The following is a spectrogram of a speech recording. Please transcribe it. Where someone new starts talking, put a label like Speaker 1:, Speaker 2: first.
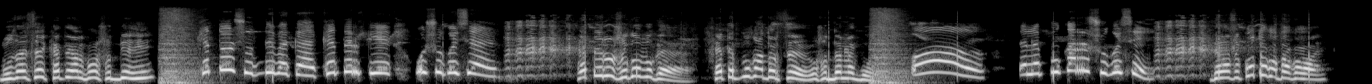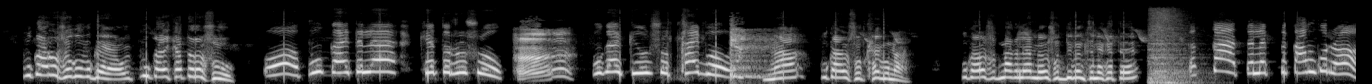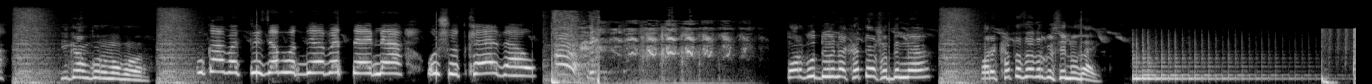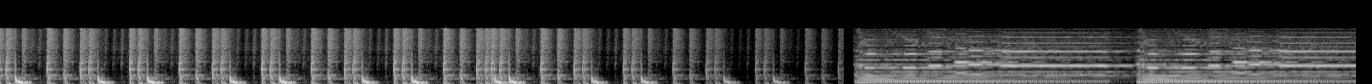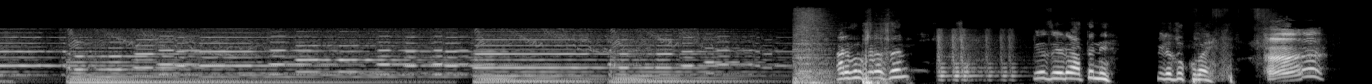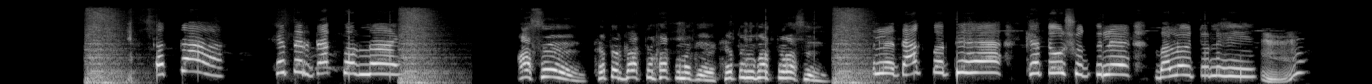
Speaker 1: বুঝাইছে খেতে অল্প ওষুধ দিয়েহি
Speaker 2: খেতে ওষুধ দিবে কে? খেতের কি অসুখ হয়েছে
Speaker 1: খেতের ওষুধ হব কে? খেতে পোকা ধরছে ওষুধ দেন লাগবো।
Speaker 2: ও তাহলে পোকার অসুখ হয়েছে
Speaker 1: দেখা কত কথা কয়। পোকার অসুখ হব কে? ওই পোকাই খেতের অসুখ।
Speaker 2: ও পোকাই তাহলে খেতের অসুখ? পোকাই কি ওষুধ খাইবো?
Speaker 1: না পোকার ওষুধ খাইবো না। পোকার ওষুধ না গেলে আমি ওষুধ দিবেন না খেতে।
Speaker 2: কাকা তাহলে একটা কাম করো।
Speaker 1: কি কাম করুম আবার?
Speaker 2: পোকা বাচ্চা যাব দিয়ে বেতে না ওষুধ খেয়ে দাও
Speaker 1: তোর বুদ্ধি না খেতে ওষুধ দিন না? পরে খেতে যাবার কইছি নু যাই। আছেন? এটা হাতে নি এটা দুঃখ ভাই।
Speaker 2: ডাক্তার নাই।
Speaker 1: আছে ক্ষেতের ডাক্তার থাকব নাকি? ক্ষেতেরও ডাক্তার আছে।
Speaker 2: ডাক্তার দিয়ে খেতে ওষুধ দিলে ভালো হইতো নাকি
